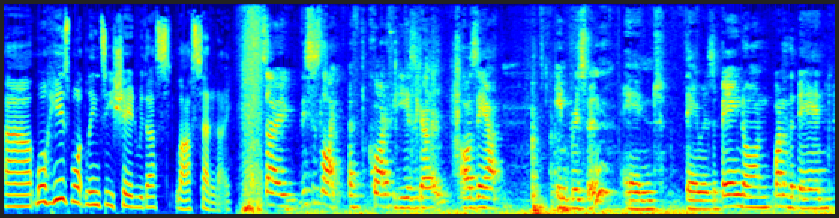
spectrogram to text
uh, well, here's what Lindsay shared with us last Saturday. So this is like a, quite a few years ago. I was out in Brisbane and there was a band on. One of the band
